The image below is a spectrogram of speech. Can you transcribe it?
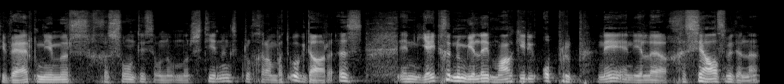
die werknemers gesondheids en ondersteuningsprogram wat ook daar is. En jy het genoem jy maak hierdie oproep nê nee, en jy gesels met hulle.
